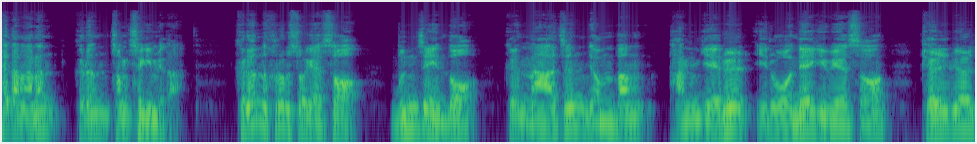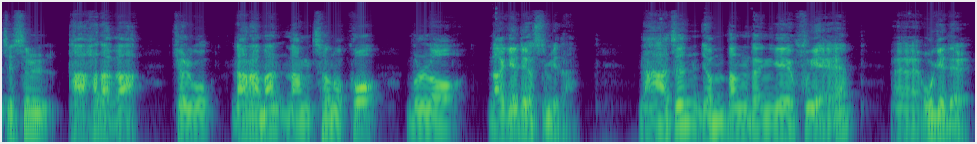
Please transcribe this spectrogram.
해당하는 그런 정책입니다. 그런 흐름 속에서 문재인도 그 낮은 연방 단계를 이루어내기 위해서 별별 짓을 다 하다가 결국 나라만 망쳐놓고 물러나게 되었습니다. 낮은 연방 단계 후에 오게 될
